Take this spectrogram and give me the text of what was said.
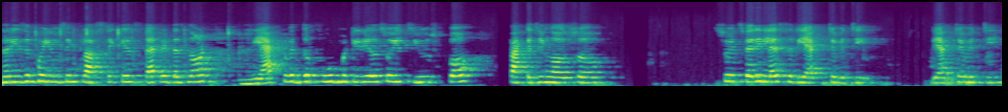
the reason for using plastic is that it does not react with the food material so it's used for packaging also. So it's very less reactivity. Reactivity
